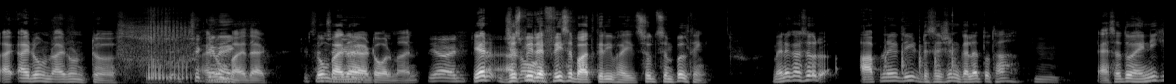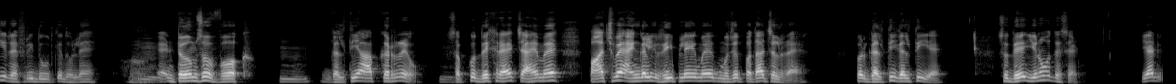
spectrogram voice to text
I, I don't I don't uh, I don't egg. buy that. It's don't buy that egg. at all, man. Yeah. It, यार जिस भी रेफरी से बात करी भाई सो सिंपल थिंग मैंने कहा सर आपने जी डिसीजन गलत तो था hmm. ऐसा तो है नहीं कि रेफरी दूध के धुले हैं। इन टर्म्स ऑफ़ वर्क गलतियाँ आप कर रहे हो। hmm. सबको दिख रहा है चाहे मैं पाँचवें एंगल रिप्ले में मुझे पता चल रहा है पर गलती गलती है। So they you know they set यार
